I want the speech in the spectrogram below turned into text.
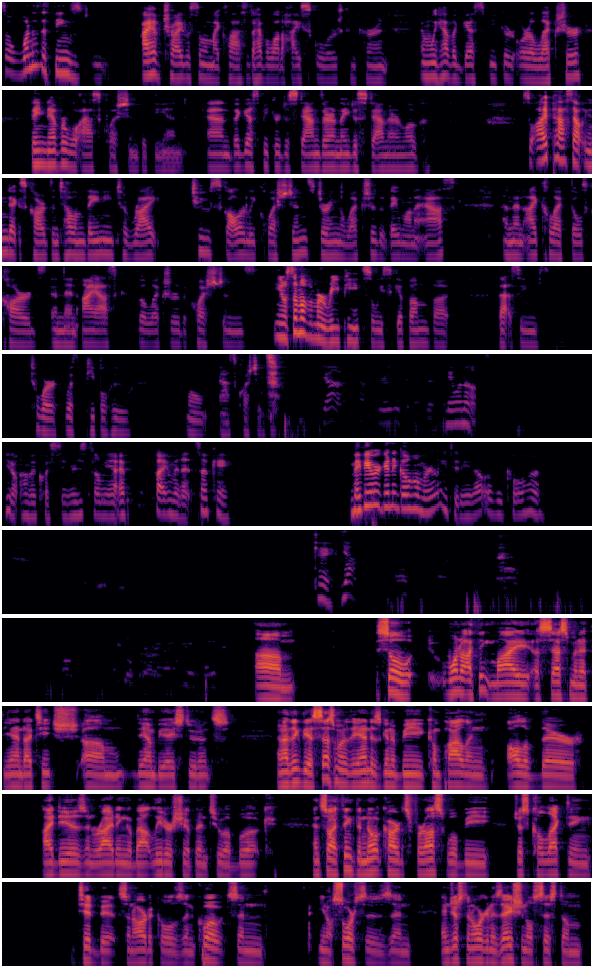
So one of the things I have tried with some of my classes, I have a lot of high schoolers concurrent, and we have a guest speaker or a lecture, they never will ask questions at the end. And the guest speaker just stands there and they just stand there and look. So I pass out index cards and tell them they need to write two scholarly questions during the lecture that they want to ask. And then I collect those cards and then I ask the lecture, the questions. You know, some of them are repeats, so we skip them, but that seems to work with people who won't ask questions. Yeah, that's a really good idea. Anyone else? You don't have a question. You're just telling me I have five minutes. Okay. Maybe we're gonna go home early today. That would be cool, huh? Okay. Yeah. Um, so one, I think my assessment at the end, I teach um, the MBA students, And I think the assessment at the end is going to be compiling all of their ideas and writing about leadership into a book. And so I think the note cards for us will be just collecting tidbits and articles and quotes and you know sources and and just an organizational system.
